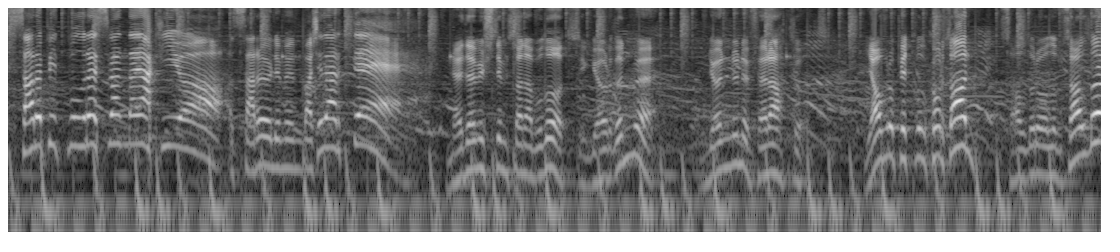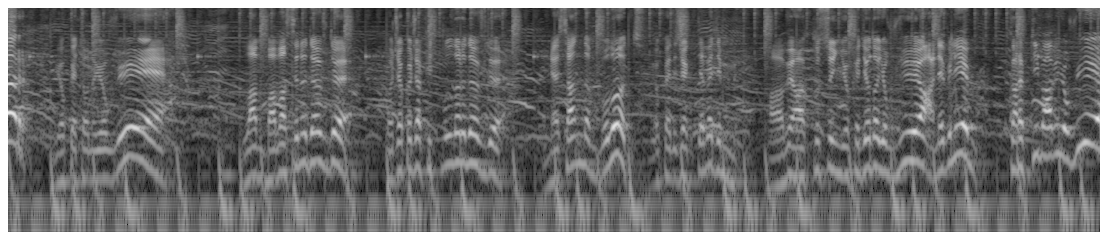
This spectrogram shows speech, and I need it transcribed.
Sarı pitbull resmen dayak yiyor. Sarı ölümün başı dertte. Ne demiştim sana Bulut? Gördün mü? Gönlünü ferah tut. Yavru pitbull korsan! Saldır oğlum saldır! Yok et onu yovi! Lan babasını dövdü. Koca koca pitbullları dövdü. Ne sandın Bulut? Yok edecek demedim mi? Abi haklısın yok ediyor da yovi ne bileyim. Garip değil mi abi yovi?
